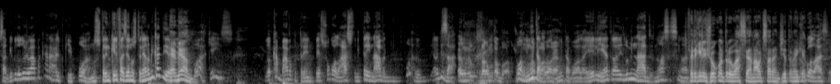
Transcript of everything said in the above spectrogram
sabia que o Dodô jogava pra caralho, porque, pô, nos treinos que ele fazia nos treinos era brincadeira. É mesmo? Pô, que isso. Eu acabava com o treino, ele só golaço, também treinava. Porra, era bizarro. É, joga muita bola. Pô, joga muita bola, é. muita bola. Ele entra iluminado. Nossa senhora. Fez aquele jogo contra o Arsenal de Sarandi também, que Que é golaço.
